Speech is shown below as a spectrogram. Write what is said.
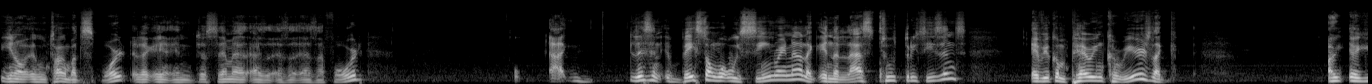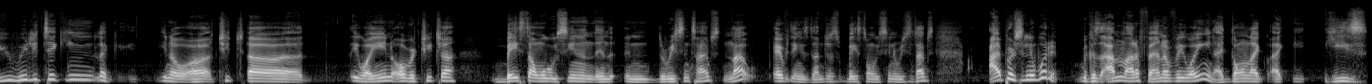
You know, and we're talking about the sport like, and just him as as a, as a, as a forward. I, listen, based on what we've seen right now, like in the last two, three seasons, if you're comparing careers, like, are are you really taking like you know uh, uh Higuain over Chicha based on what we've seen in, in in the recent times? Not everything is done just based on what we've seen in recent times. I personally wouldn't because I'm not a fan of Higuain. I don't like. I, he's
